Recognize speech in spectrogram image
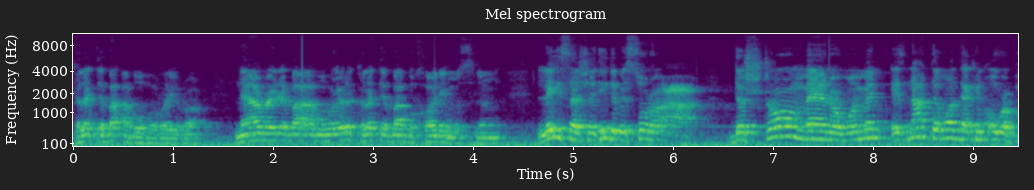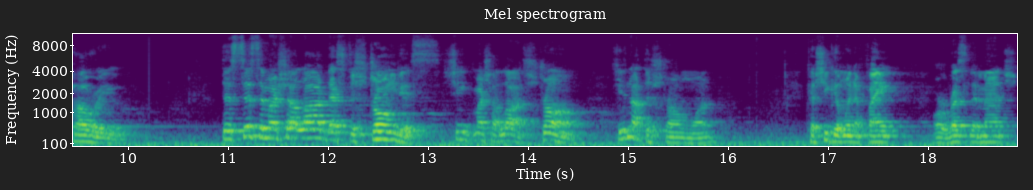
collected by Abu Huraira, narrated by Abu Huraira, collected by Bukhari and Muslim. ليس شديد بالسرعة. The strong man or woman is not the one that can overpower you. The sister, mashallah, that's the strongest. She, mashallah, is strong. She's not the strong one. Because she can win a fight or a wrestling match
